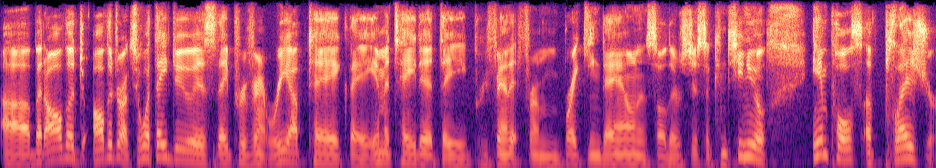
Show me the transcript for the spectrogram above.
uh, but all the all the drugs. So what they do is they prevent reuptake, they imitate it, they prevent it from breaking down, and so there's just a continual impulse of pleasure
